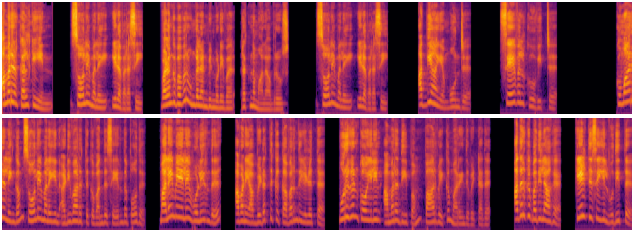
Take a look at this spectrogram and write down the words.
அமரர் கல்கியின் சோலைமலை இளவரசி. வழங்குபவர் உங்கள் அன்பின் முனைவர் ரத்னமாலா புரூஸ். சோலைமலை இளவரசி. அத்தியாயம் மூன்று. சேவல் கூவிற்று. குமாரலிங்கம் சோலைமலையின் அடிவாரத்துக்கு வந்து சேர்ந்தபோது மலைமேலே ஒளிர்ந்து அவனை அவ்விடத்துக்கு கவர்ந்து இழுத்த முருகன் கோயிலின் அமரதீபம் பார்வைக்கு மறைந்துவிட்டது. அதற்கு பதிலாக கீழ்த்திசையில் உதித்து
